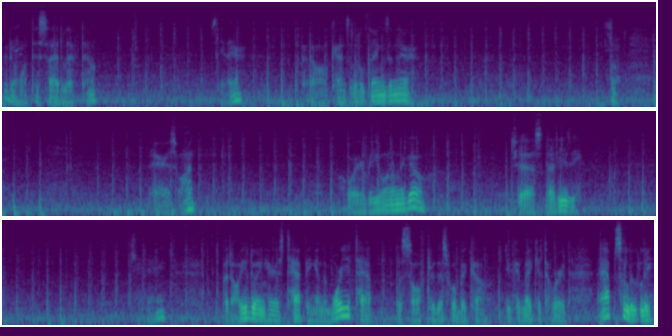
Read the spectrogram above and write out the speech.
We don't want this side left out. See there? Put all kinds of little things in there. Hmm. There's one. Wherever you want them to go. Just that easy. Okay. But all you're doing here is tapping, and the more you tap, the softer this will become. You can make it to where it absolutely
